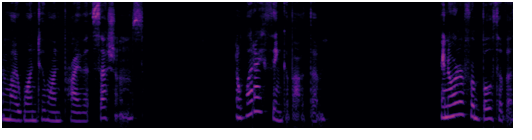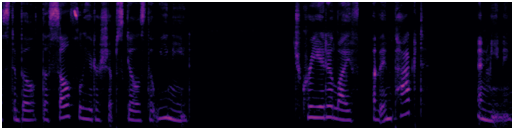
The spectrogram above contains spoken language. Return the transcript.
in my one to one private sessions and what I think about them. In order for both of us to build the self leadership skills that we need to create a life of impact and meaning.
